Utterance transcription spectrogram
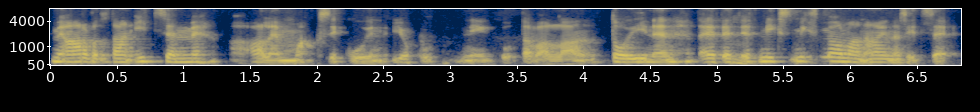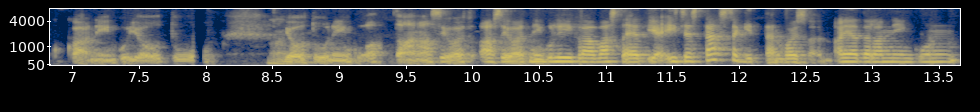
me arvotetaan itsemme alemmaksi kuin joku niin kuin, tavallaan toinen. Että et, et, miksi, miksi me ollaan aina sit se, kuka niin kuin, joutuu, Aivan. joutuu niin kuin, ottaa asioita, asioita niin kuin liikaa vastaan. Ja, ja itse asiassa tässäkin tämän voisi ajatella niin kuin,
